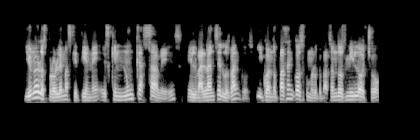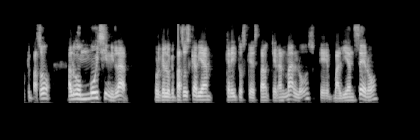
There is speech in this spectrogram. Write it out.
y uno de los problemas que tiene es que nunca sabes el balance de los bancos. Y cuando pasan cosas como lo que pasó en 2008, que pasó algo muy similar, porque lo que pasó es que había créditos que, estaban, que eran malos, que valían cero,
